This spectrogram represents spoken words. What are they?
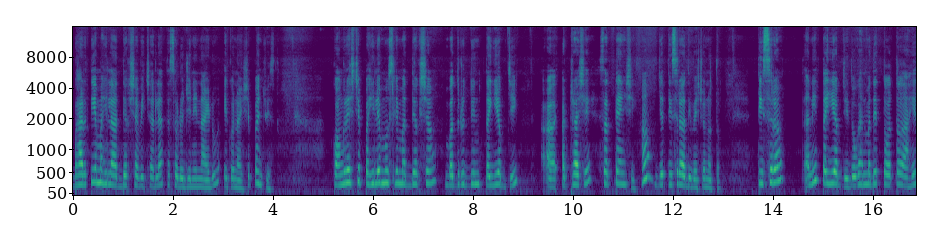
भारतीय महिला अध्यक्षा विचारल्या तर सरोजिनी नायडू एकोणीसशे पंचवीस. काँग्रेसचे पहिले मुस्लिम अध्यक्ष बदरुद्दीन तय्यबजी अठराशे सत्याऐंशी हां जे तिसरं अधिवेशन होतं. तिसरं आणि तय्यबजी दोघांमध्ये त त आहे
